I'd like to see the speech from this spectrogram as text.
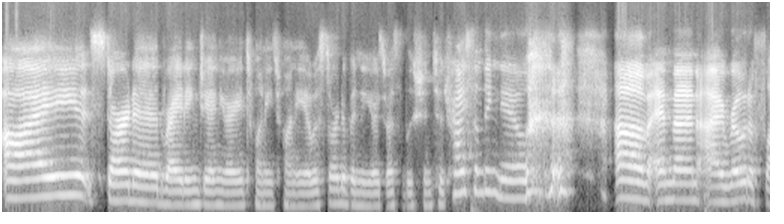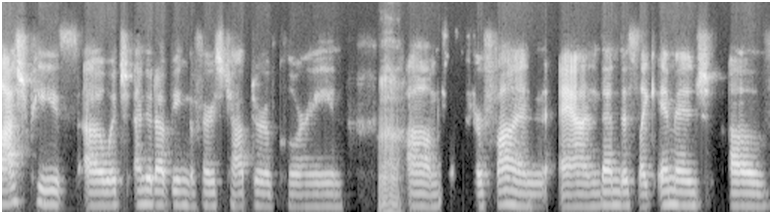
I started writing January 2020. It was sort of a New Year's resolution to try something new. um, and then I wrote a flash piece, uh, which ended up being the first chapter of Chlorine uh-huh. um, for fun. And then this like image of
